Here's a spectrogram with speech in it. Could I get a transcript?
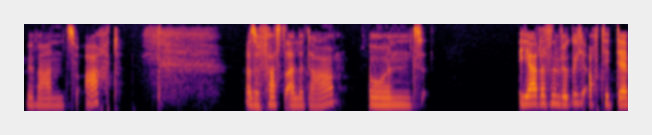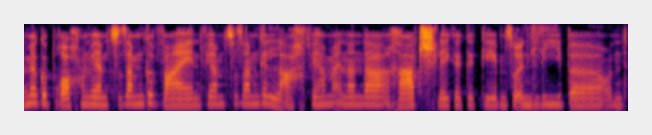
Wir waren zu acht, also fast alle da. Und ja, da sind wirklich auch die Dämme gebrochen. Wir haben zusammen geweint, wir haben zusammen gelacht, wir haben einander Ratschläge gegeben, so in Liebe. Und,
